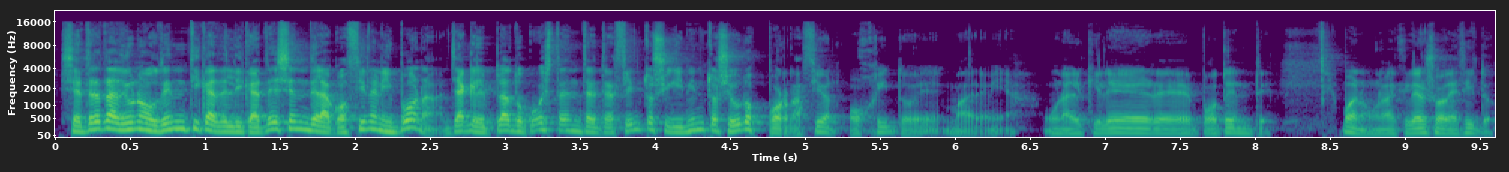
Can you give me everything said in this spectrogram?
Se trata de una auténtica delicatessen de la cocina nipona, ya que el plato cuesta entre 300 y 500 euros por ración. Ojito, eh, madre mía, un alquiler eh, potente. Bueno, un alquiler suavecito.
